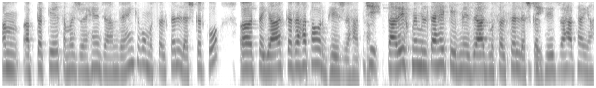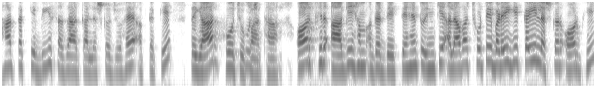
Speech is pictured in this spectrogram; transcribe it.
ہم اب تک کے سمجھ رہے ہیں جان رہے ہیں کہ وہ مسلسل لشکر کو تیار کر رہا تھا اور بھیج رہا تھا۔ جی۔ تاریخ میں ملتا ہے کہ ابن زیاد مسلسل لشکر جی۔ بھیج رہا تھا۔ یہاں تک کہ بیس ہزار کا لشکر جو ہے اب تک کے تیار ہو چکا تھا۔ اور پھر آگے ہم اگر دیکھتے ہیں تو ان کے علاوہ چھوٹے بڑے یہ کئی لشکر اور بھی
